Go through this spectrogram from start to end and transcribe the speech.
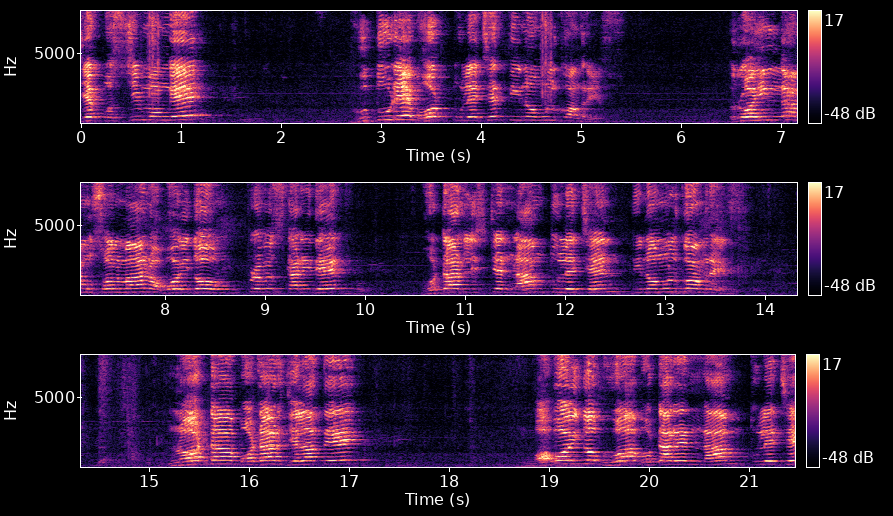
যে পশ্চিমবঙ্গে ভুতুড়ে ভোট তুলেছে তৃণমূল কংগ্রেস। রোহিঙ্গা, মুসলমান, অবৈধ, অনুপ্রবেশকারীদের ভোটার লিস্টের নাম তুলেছেন তৃণমূল কংগ্রেস। নটা বর্ডার জেলাতে অবৈধ ভুয়া ভোটারের নাম তুলেছে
